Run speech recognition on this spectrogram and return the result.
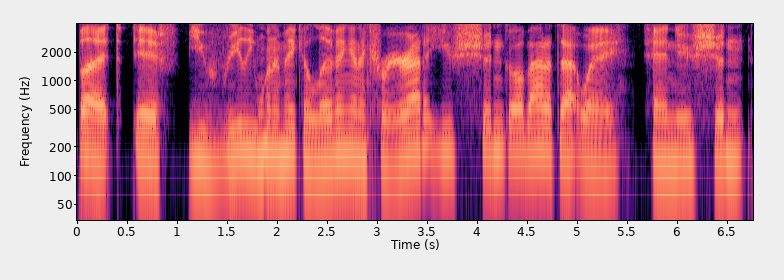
But if you really want to make a living and a career at it, you shouldn't go about it that way and you shouldn't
